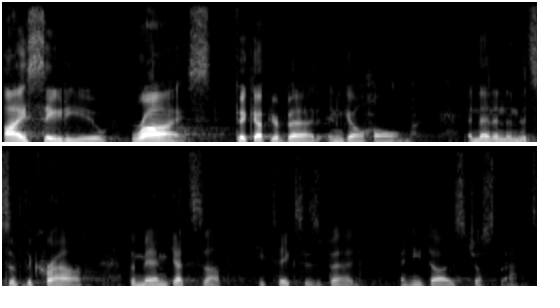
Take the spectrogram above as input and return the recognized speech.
I say to you, rise, pick up your bed, and go home. And then in the midst of the crowd, the man gets up, he takes his bed, and he does just that.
